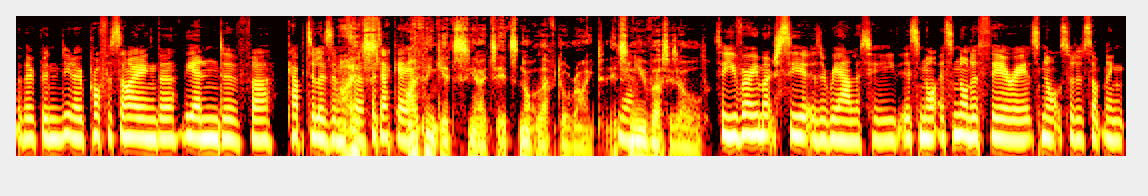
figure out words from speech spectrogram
They've been you know prophesying the, the end of uh, capitalism for, for decades. I think it's, you know, it's, it's not left or right. It's Yeah. new versus old. so you very much see it as a reality. It's not it's not a theory. It's not sort of something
